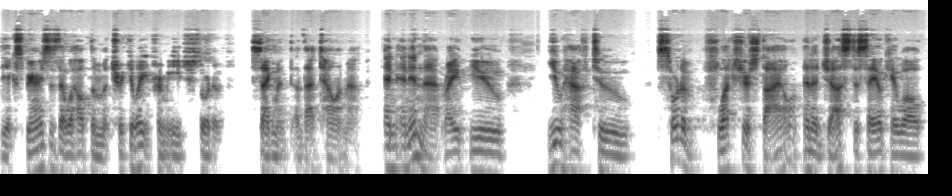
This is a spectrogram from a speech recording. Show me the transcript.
the experiences that will help them matriculate from each sort of segment of that talent map. And and in that, right, you you have to sort of flex your style and adjust to say, okay, well,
